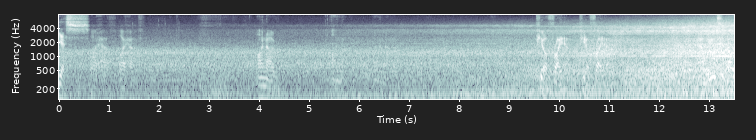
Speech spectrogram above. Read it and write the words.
Yes, I have. I have. I know. I know. I know. Pure freighter. Pure freighter. Now we also know.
